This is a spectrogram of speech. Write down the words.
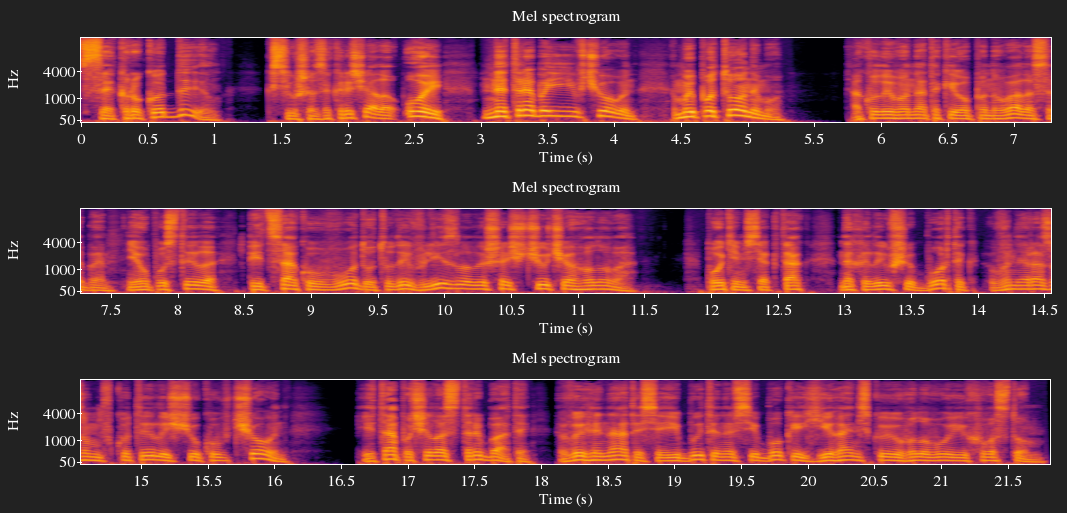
Це крокодил. Ксюша закричала Ой, не треба її в човен. Ми потонемо. А коли вона таки опанувала себе і опустила під саку в воду, туди влізла лише щуча голова. Потім, сяк так, нахиливши бортик, вони разом вкотили щуку в човен, і та почала стрибати, вигинатися і бити на всі боки гігантською головою і хвостом.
